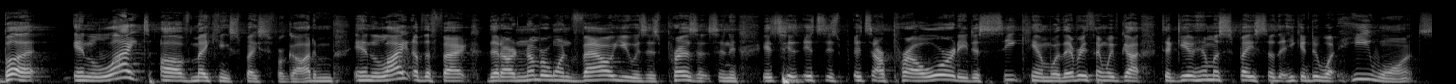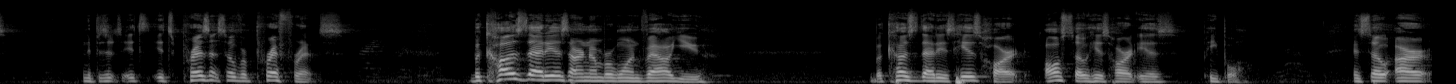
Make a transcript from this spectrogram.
But in light of making space for God, and in light of the fact that our number one value is His presence, and it's, his, it's, his, it's our priority to seek Him with everything we've got, to give Him a space so that He can do what He wants. And if it's, it's, it's presence over preference, because that is our number one value, because that is his heart, also his heart is people. And so our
